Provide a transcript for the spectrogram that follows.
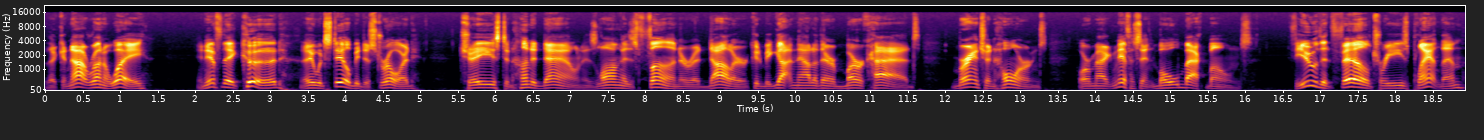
They cannot run away, and if they could, they would still be destroyed chased and hunted down as long as fun or a dollar could be gotten out of their bark hides, branching horns, or magnificent bold backbones. Few that fell trees plant them,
